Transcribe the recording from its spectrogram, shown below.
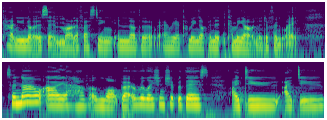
can you notice it manifesting in another area, coming up and it coming out in a different way? So now I have a lot better relationship with this. I do I do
